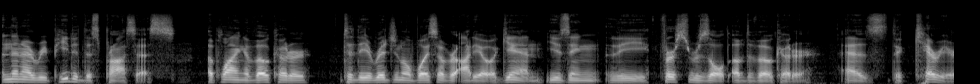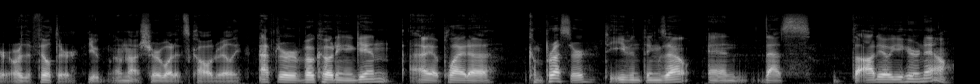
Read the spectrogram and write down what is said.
And then I repeated this process, applying a vocoder to the original voiceover audio again using the first result of the vocoder as the carrier or the filter. You, I'm not sure what it's called really. After vocoding again, I applied a compressor to even things out, and that's the audio you hear now.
